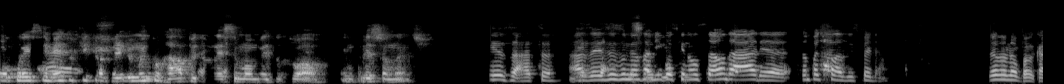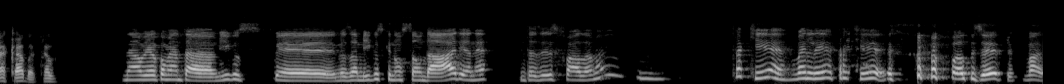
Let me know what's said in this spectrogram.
o conhecimento é... fica velho muito rápido nesse momento atual. Impressionante. Exato. Às vezes os meus amigos que não são da área. Não pode falar, Luiz, perdão. Não, não, não, acaba, acaba. Não, eu ia comentar, amigos, é, meus amigos que não são da área, né? Muitas vezes falam, mas pra quê? Vai ler, pra quê? Eu falo, gente, vai.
